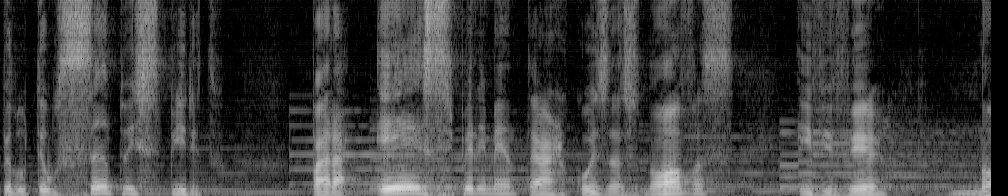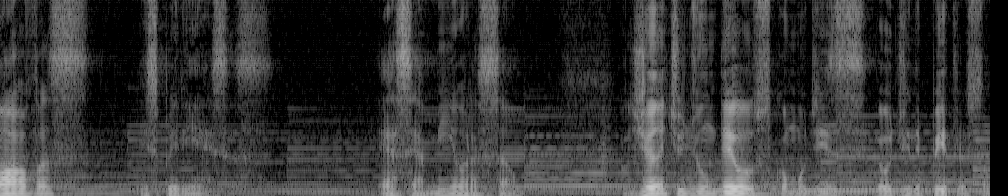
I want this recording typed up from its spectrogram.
pelo teu Santo Espírito para experimentar coisas novas e viver novas experiências. Essa é a minha oração. Diante de um Deus, como diz Eudine Peterson,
